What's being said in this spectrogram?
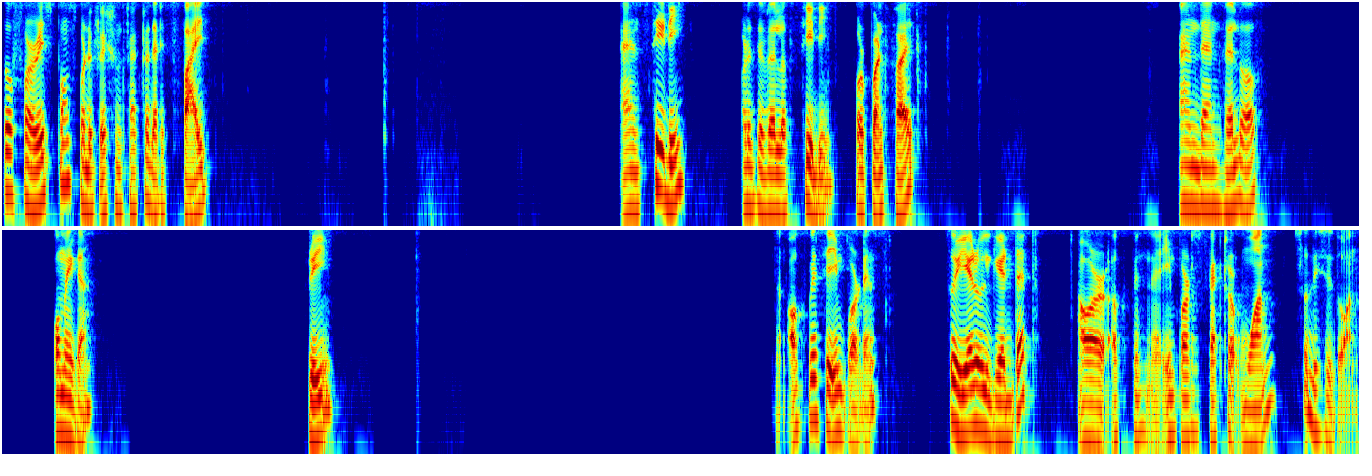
so for response modification factor that is 5 and cd what is the value of cd 4.5 and then value of omega 3 occupancy importance. So here we'll get that our importance factor 1 so this is 1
